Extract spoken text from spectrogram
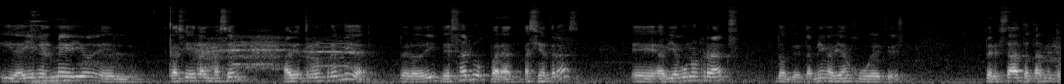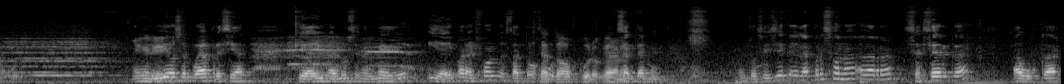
y de ahí en el medio, del, casi del almacén, había otra luz prendida. Pero de, de esa luz para hacia atrás, eh, había unos racks donde también habían juguetes, pero estaba totalmente oscuro. En el video se puede apreciar que hay una luz en el medio, y de ahí para el fondo está todo Está oscuro. todo oscuro, claramente. Exactamente. Entonces dice que la persona agarra, se acerca a buscar,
